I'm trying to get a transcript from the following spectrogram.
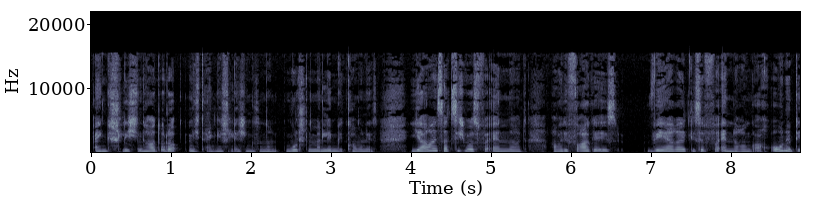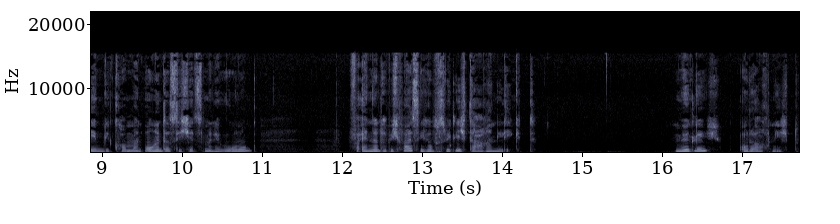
eingeschlichen hat oder nicht eingeschlichen, sondern Wohlstand in mein Leben gekommen ist. Ja, es hat sich was verändert, aber die Frage ist, wäre diese Veränderung auch ohne dem gekommen, ohne dass ich jetzt meine Wohnung verändert habe. Ich weiß nicht, ob es wirklich daran liegt. Möglich oder auch nicht.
